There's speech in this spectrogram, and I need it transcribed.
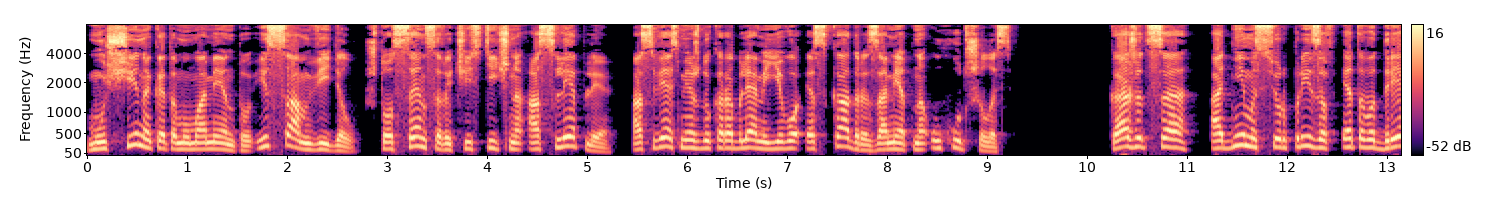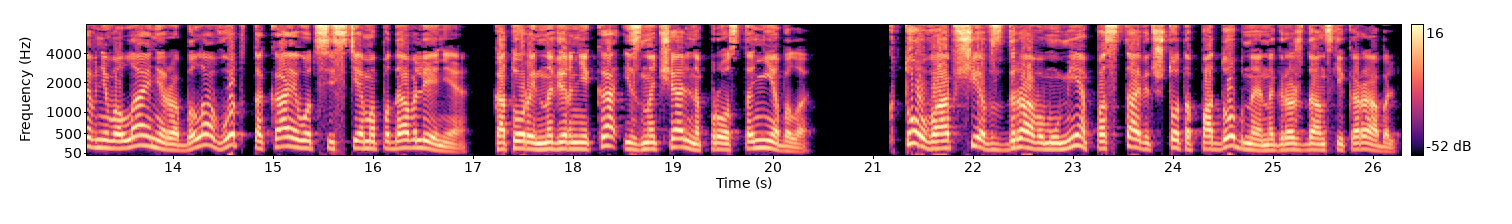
Мужчина к этому моменту и сам видел, что сенсоры частично ослепли, а связь между кораблями его эскадры заметно ухудшилась. Кажется, одним из сюрпризов этого древнего лайнера была вот такая вот система подавления, которой наверняка изначально просто не было. Кто вообще в здравом уме поставит что-то подобное на гражданский корабль?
